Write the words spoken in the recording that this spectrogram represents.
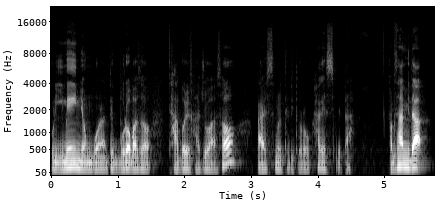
우리 이메인 연구원한테 물어봐서 답을 가져와서 말씀을 드리도록 하겠습니다. 감사합니다.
